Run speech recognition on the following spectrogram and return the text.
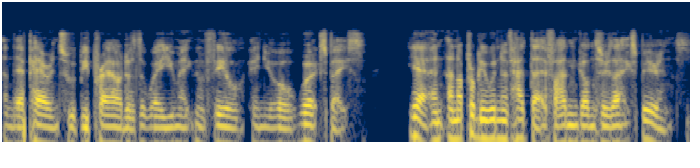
and their parents would be proud of the way you make them feel in your workspace. Yeah, and, and I probably wouldn't have had that if I hadn't gone through that experience.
